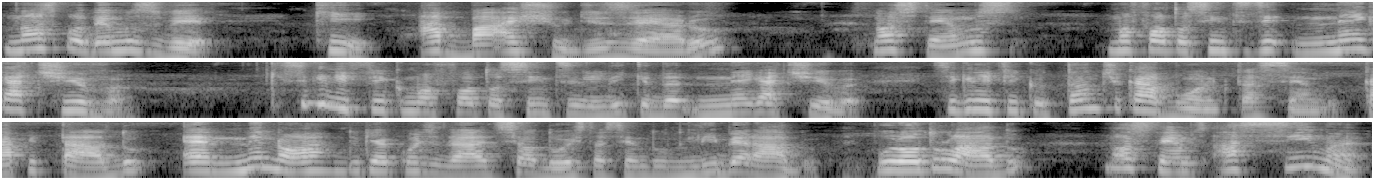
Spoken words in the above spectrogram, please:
nós podemos ver que abaixo de zero nós temos uma fotossíntese negativa. Que significa uma fotossíntese líquida negativa? Significa que o tanto de carbono que está sendo captado é menor do que a quantidade de CO2 que está sendo liberado. Por outro lado, nós temos acima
